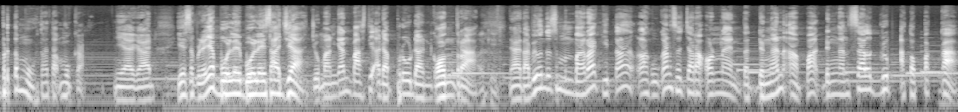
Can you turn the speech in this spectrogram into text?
bertemu tatap muka. Ya kan? Ya sebenarnya boleh-boleh saja, cuman kan pasti ada pro dan kontra. Oke. Nah, tapi untuk sementara kita lakukan secara online dengan apa? Dengan cell group atau PK.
